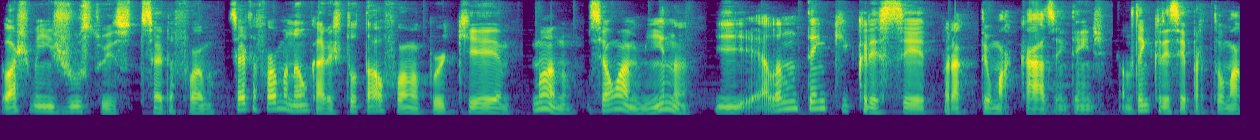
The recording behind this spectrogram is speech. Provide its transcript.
Eu acho meio injusto isso, de certa forma. De certa forma não, cara, de total forma, porque, mano, se é uma mina, e ela não tem que crescer para ter uma casa, entende? Ela não tem que crescer para tomar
